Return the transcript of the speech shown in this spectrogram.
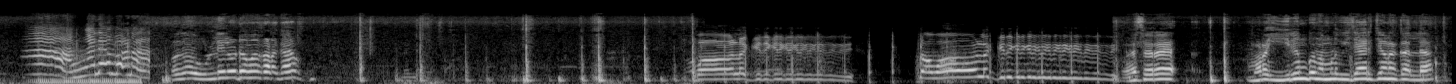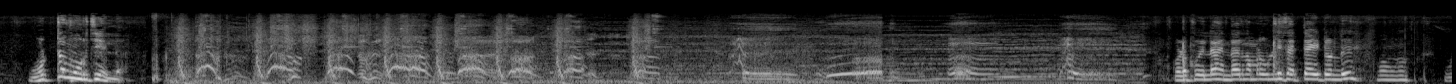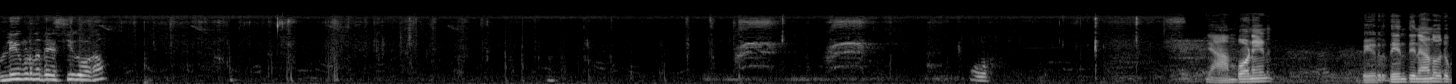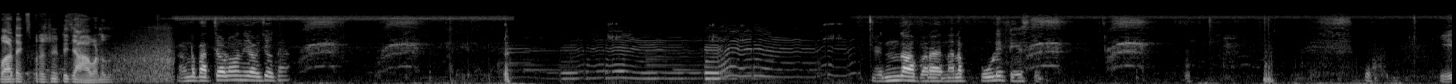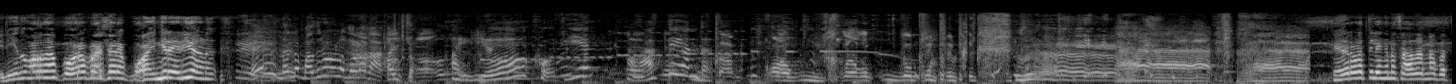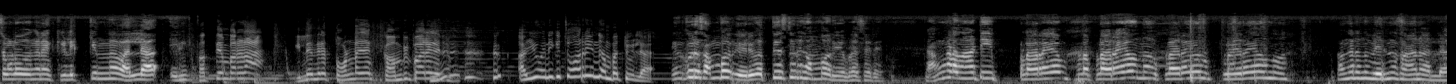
ഉള്ളിലോട്ട് നമുക്ക് കടക്കാം ഇരുമ്പ് നമ്മൾ വിചാരിച്ച കണക്കല്ല ഒട്ടും മൂർച്ചയില്ല കുഴപ്പമില്ല. എന്തായാലും നമ്മുടെ ഉള്ളി സെറ്റ് ആയിട്ടുണ്ട്. അപ്പൊ നമുക്ക് ഉള്ളിയും കൂടെ ഒന്ന് ടേസ്റ്റ് ചെയ്ത് നോക്കാം. ഓ. ഞാൻ പോണേണ്. വെറുതെ എന്തിനാണ് ഒരുപാട് എക്സ്പ്രഷൻ ഇട്ട് ചാവണത്? അതുകൊണ്ട് പച്ചവെള്ളം ചോദിച്ചു നോക്കാം. എന്താ പറയാ നല്ല പൊളി ടേസ്റ്റ് എരി എന്ന് പറഞ്ഞാൽ പോര പ്രശ്നം ഭയങ്കര എരിയാണ്. അയ്യോ കൊതിയൻ ആർത്തിയുണ്ട് കേരളത്തിൽ എങ്ങനെ സാധാരണ പച്ചമുളക് ഇങ്ങനെ കിളിക്കുന്നതല്ല സത്യം പറടാ ഇല്ലെന്നിന്റെ തൊണ്ട ഞാൻ കമ്പിപ്പാര അയ്യോ എനിക്ക് ചോര തിന്നാൻ പറ്റൂല. നിങ്ങൾക്കൊരു സംഭവം അറിയോ? ഒരു വ്യത്യസ്ത ഒരു സംഭവം അറിയോ പ്രശ്നം ഞങ്ങളുടെ നാട്ടിൽ പ്ലറയം പ്ലറയോന്ന് പ്ലറയം പ്ലറയോന്ന് പ്ലറയം പ്ലറയം അങ്ങനെ ഒന്നും വരുന്ന സാധനമല്ല.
